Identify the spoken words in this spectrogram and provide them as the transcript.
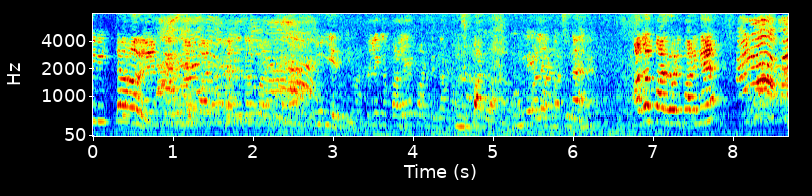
சாவியை கொடுத்து விட்டால் நீ இருக்கு. ம், பாடலாம். அதோ பாரு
